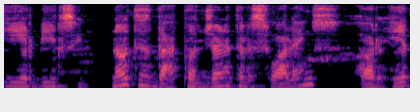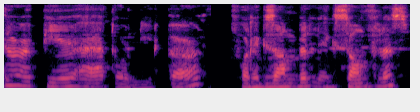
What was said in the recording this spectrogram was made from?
ear piercing. Notice that congenital swellings are either appear at or near birth, for example, exomphalus,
